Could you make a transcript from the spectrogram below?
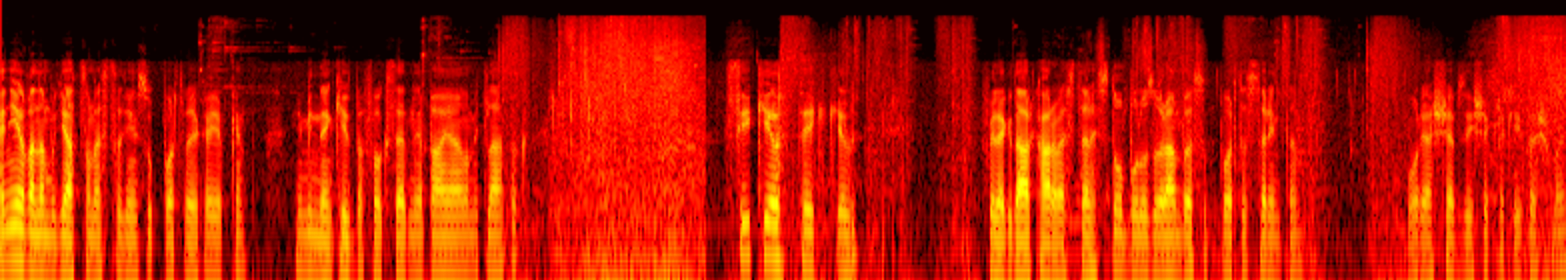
Én nyilván nem úgy játszom ezt, hogy én support vagyok egyébként. Én mindenkit be fogok szedni a pályán, amit látok. See kill, take kill. Főleg Dark Harvest-tel, snowballozó Rumble support az szerintem óriás sebzésekre képes majd.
